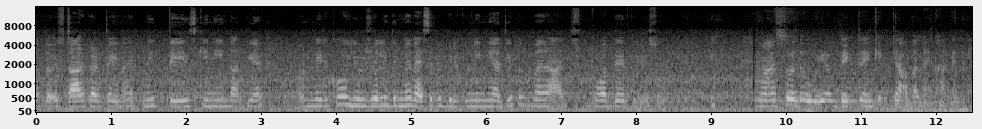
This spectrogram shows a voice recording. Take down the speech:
मतलब इफ़ार करते ही ना, इतनी तेज़ की नींद आती है। और मेरे को यूजुअली दिन में वैसे भी बिल्कुल नींद नहीं आती है पर मैं आज बहुत देर के लिए सो गई। तो हो गई, अब देखते हैं कि क्या बना है खाने में।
